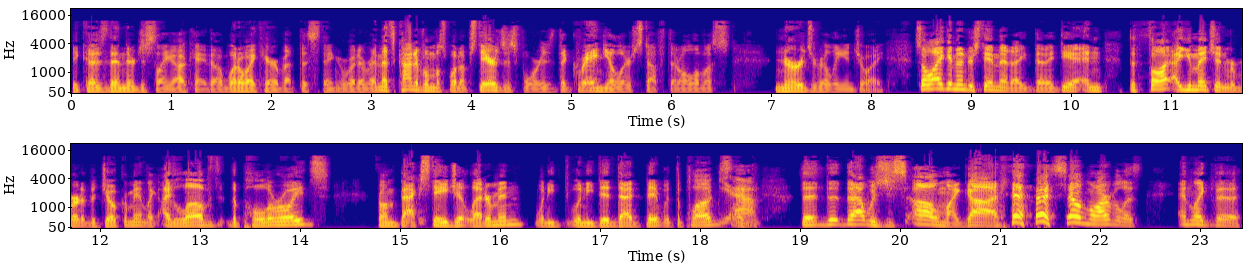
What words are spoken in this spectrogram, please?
because then they're just like, okay, what do I care about this thing or whatever? And that's kind of almost what upstairs is for is the granular stuff that all of us nerds really enjoy. So I can understand that, that idea. And the thought uh, you mentioned, Roberto, the Jokerman, like I loved the Polaroids from backstage at Letterman when he, when he did that bit with the Plugz. Yeah. Like, the, the that was just oh my god so marvelous and like the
